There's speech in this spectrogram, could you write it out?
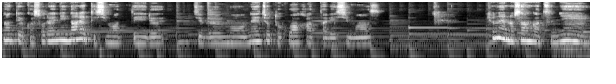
何ていうかそれに慣れてしまっている自分もねちょっと怖かったりします。去年の3月に、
